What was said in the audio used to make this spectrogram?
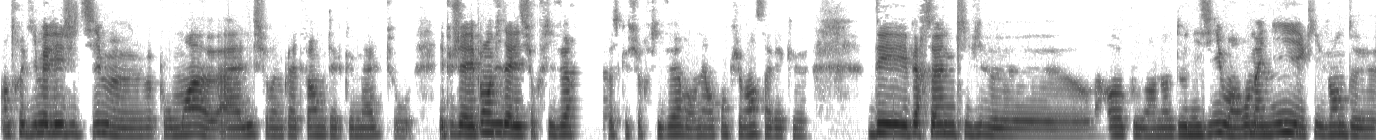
entre guillemets légitime pour moi à aller sur une plateforme telle que Malte ou et puis j'avais pas envie d'aller sur Fiverr parce que sur Fiverr on est en concurrence avec des personnes qui vivent euh, au Maroc ou en Indonésie ou en Roumanie et qui vendent euh,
